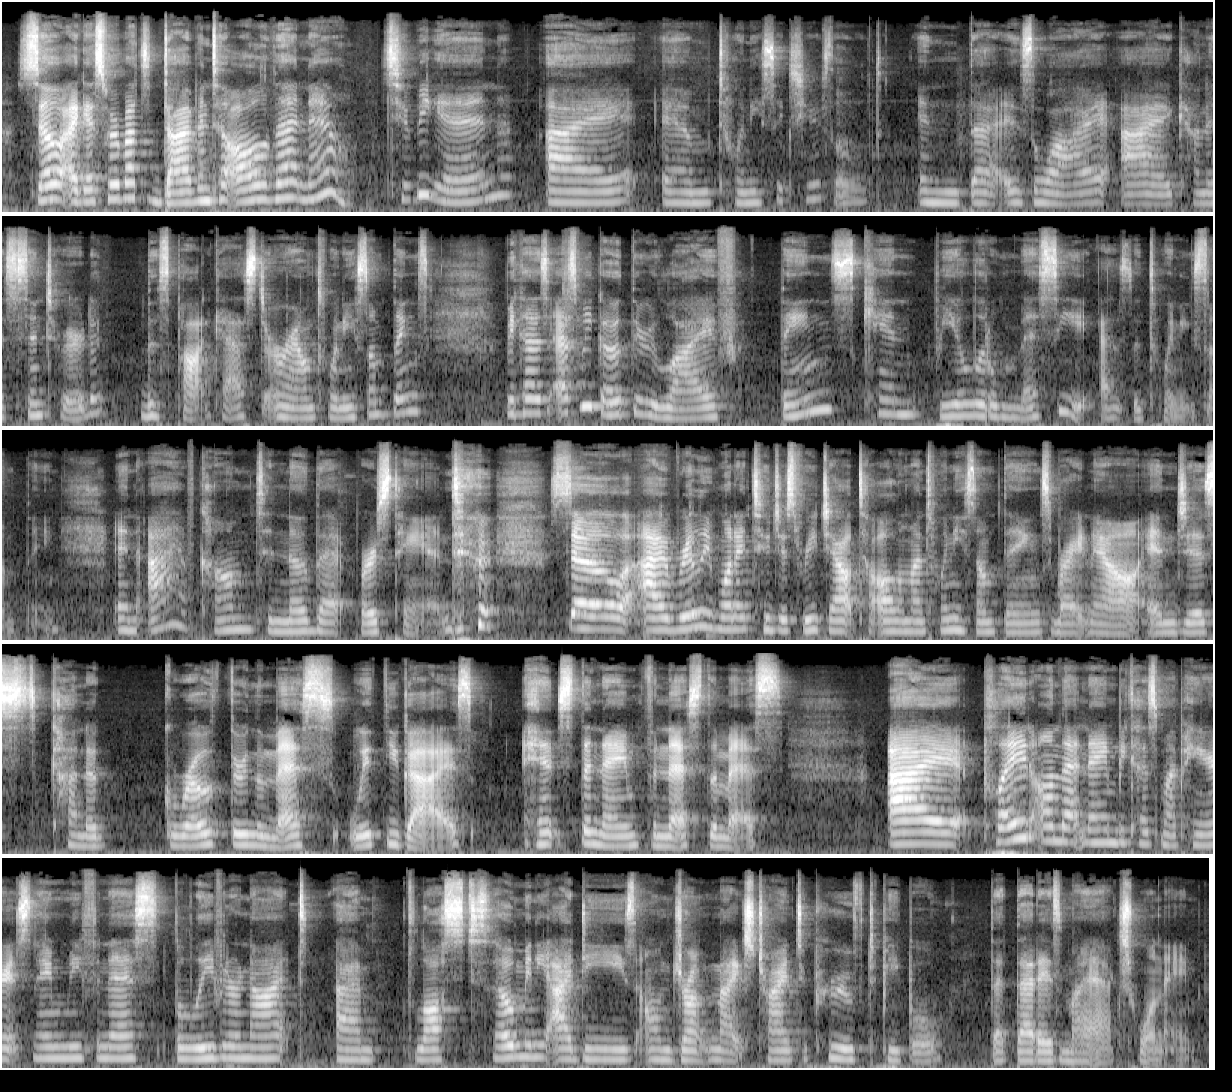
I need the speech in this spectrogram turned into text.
So, I guess we're about to dive into all of that now. To begin, I am 26 years old and that is why I kind of centered this podcast around 20 somethings because as we go through life, things can be a little messy as a 20 something. And I have come to know that firsthand. so I really wanted to just reach out to all of my 20 somethings right now and just kind of grow through the mess with you guys. Hence the name Finesse the Mess. I played on that name because my parents named me Finesse. Believe it or not, I've lost so many IDs on drunk nights trying to prove to people that that is my actual name.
